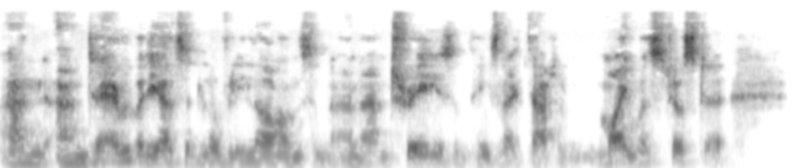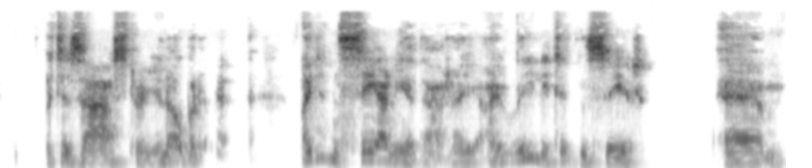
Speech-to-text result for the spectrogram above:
And and everybody else had lovely lawns and, and, and trees and things like that. And mine was just a, a disaster, you know. But I didn't see any of that. I, I really didn't see it. Um,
